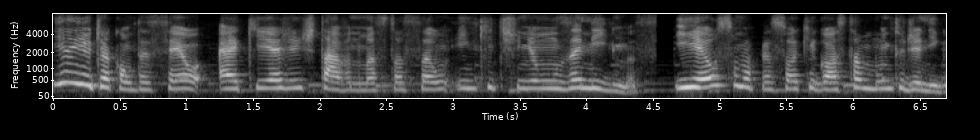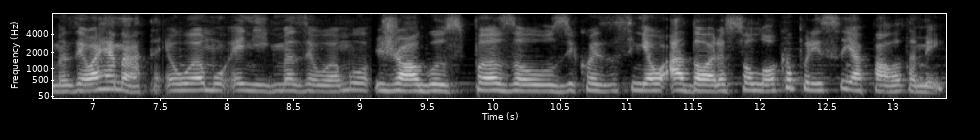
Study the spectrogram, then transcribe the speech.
E aí o que aconteceu é que a gente tava numa situação em que tinha uns enigmas. E eu sou uma pessoa que gosta muito de enigmas, eu a Renata. Eu amo enigmas, eu amo jogos, puzzles e coisas assim. Eu adoro, eu sou louca por isso e a Paula também.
